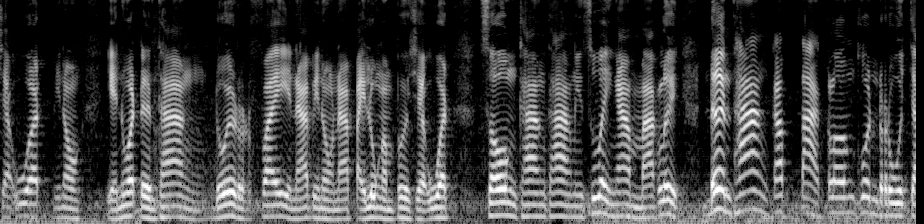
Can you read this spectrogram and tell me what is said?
ชะอวด พี่น้องเห็นว่าเดินทางโดยรถไฟนะพี่น้องนะไปลงอำเภอชะอวดส่งทางทางนี่สวยงามมากเลย เดินทางกับตากลองคนรู้ใจ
